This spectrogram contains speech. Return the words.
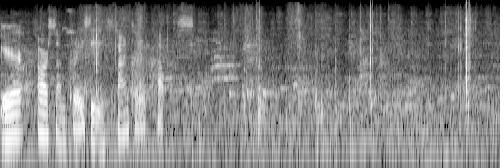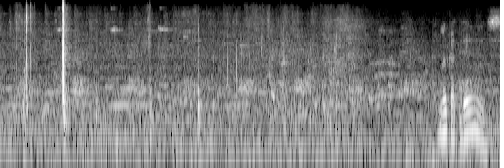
Here are some crazy Funko Pops. Look at this.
